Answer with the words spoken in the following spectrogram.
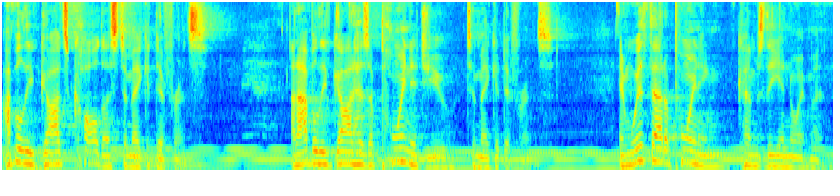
I believe God's called us to make a difference. And I believe God has appointed you to make a difference. And with that appointing comes the anointment.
